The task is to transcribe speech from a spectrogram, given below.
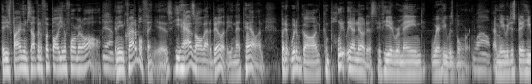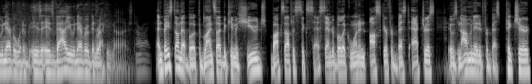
that he finds himself in a football uniform at all. Yeah. And the incredible thing is he has all that ability and that talent, but it would have gone completely unnoticed if he had remained where he was born. Wow. I mean, he would just been, he would never would have his, his value would never have been recognized. And based on that book, The Blind Side became a huge box office success. Sandra Bullock won an Oscar for Best Actress. It was nominated for Best Picture.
